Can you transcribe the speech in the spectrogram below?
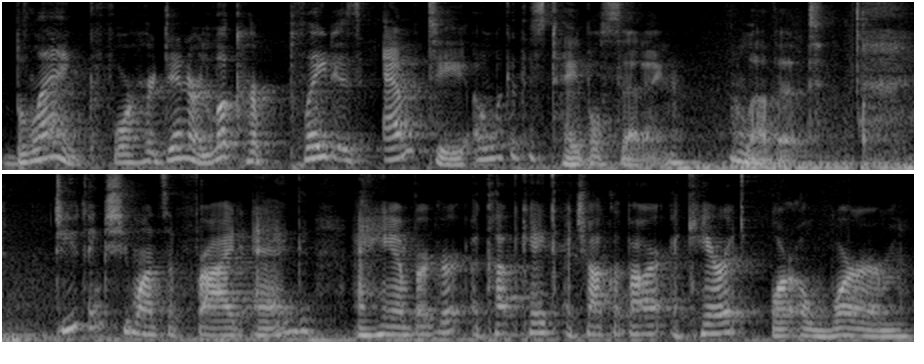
blank for her dinner. Look, her plate is empty. Oh, look at this table setting. I love it. Do you think she wants a fried egg, a hamburger, a cupcake, a chocolate bar, a carrot, or a worm?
